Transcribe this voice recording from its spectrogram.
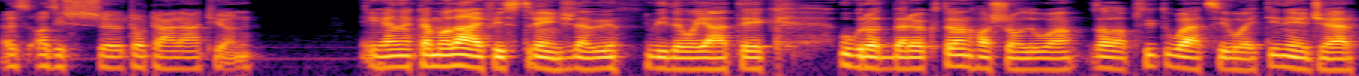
ez az is totál átjön. Igen, nekem a Life is Strange nevű videójáték ugrott be rögtön, hasonló az alapszituáció, egy tinédzser,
